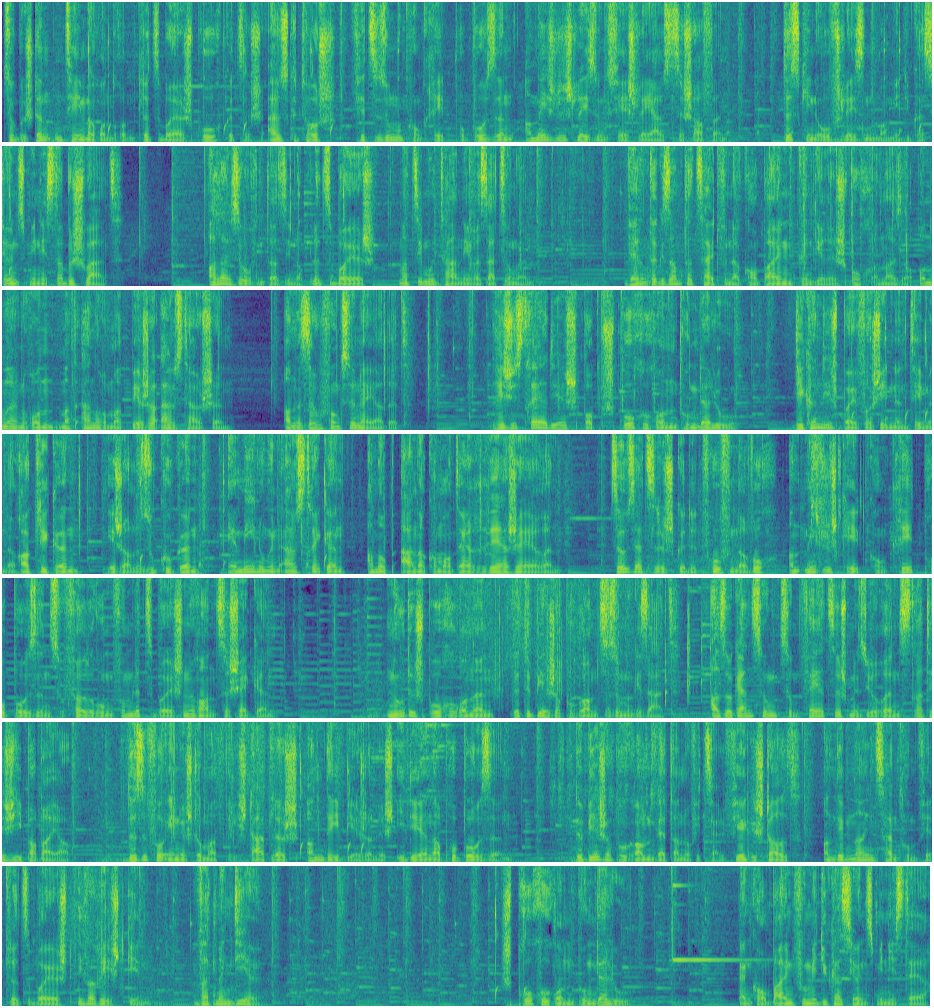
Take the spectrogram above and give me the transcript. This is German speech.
Zu bestimmten Themen rund um Lützebauer Spruch gët sech ausgetauscht, fir ze summen konkret Proposen a meiglech Lesungsfirschlei auszuschaffen. Dës ginn ofschlesend mam Edukationsminister beschwaart. Aller sowenter sinn op Lützebäuerch mat Simultaniwwersetzungen. Während der gesamter Zeit vun der Kampagne könnt ihr ichch och an eiser Online-Rund mat andere Matbierger austauschen. Anne so funktionéiertet. Registriert Dich op sprucherun.delu. Die könnt Dich bei verschiedenen Themen heraklicken, ich alle sukucken, Ermenungen ausdricken, an op einer Kommentare reagieren. Zusätzlich gëtt Profen der Woch an Mlichkeit konkret Proposen zur Förderung vum Litzebäschen Rand zu checken. No de Sprucherunnen gëtt de Biergerprogramm ze summe gesat. Also Gänzung zum 40 mesureuren Strategiepabaier. Dëse verenestummert déi staatlech an biergerlech Ideenn a Proposen. De Biergerprogramm werd an offiziell firstalt, an dem neuen Zentrum fir Lützebäecht iwwerrecht gin. Wat mengg Dir? Sprucherun.delu Eg Kombain vum Edukationsminister.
